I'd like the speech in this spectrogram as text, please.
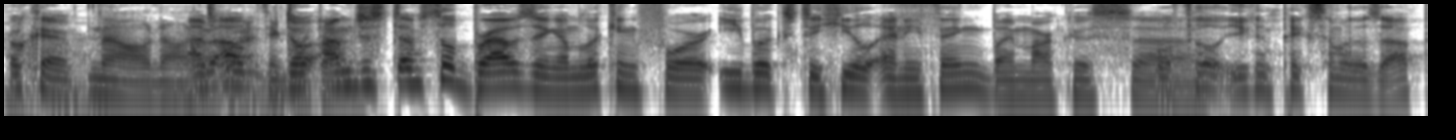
our- Okay. our- No, no, no. I'm, I I'm, think don't, I'm just I'm still browsing. I'm looking for ebooks to heal anything by Marcus. Uh, well, Phil, you can pick some of those up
